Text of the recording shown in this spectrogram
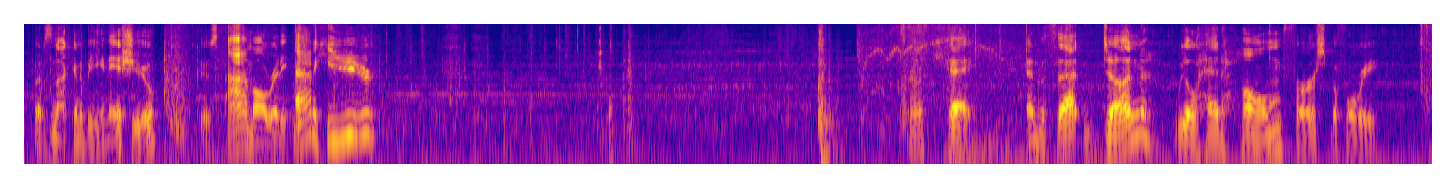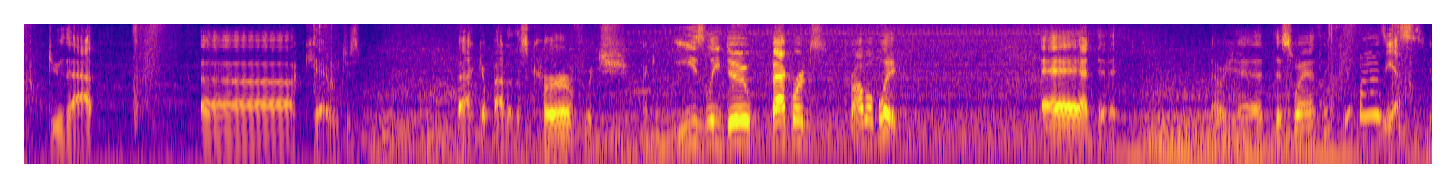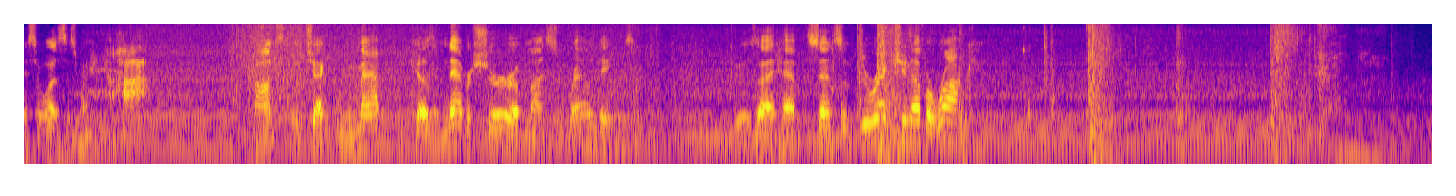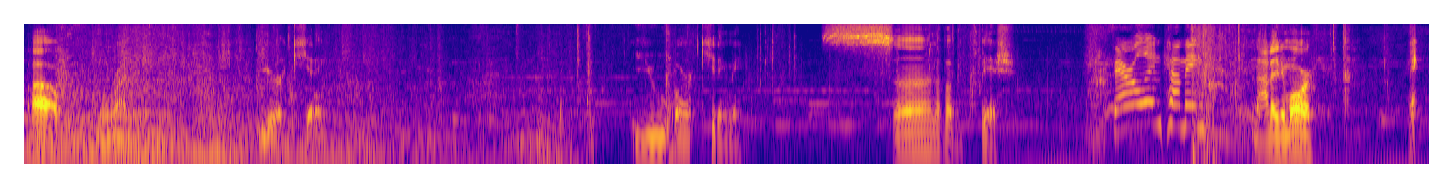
But it's not going to be an issue, because I'm already out of here. Okay. And with that done, we'll head home first before we do that. Uh, okay, we just back up out of this curve, which I can easily do. Backwards, probably. Hey, I did it. Now we head this way, I think it was? Yes, yes it was this way. Haha. Constantly checking the map because I'm never sure of my surroundings. Because I have the sense of direction of a rock. Oh, right. You're kidding. You are kidding me. Son of a bish. Feral incoming! Not anymore.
